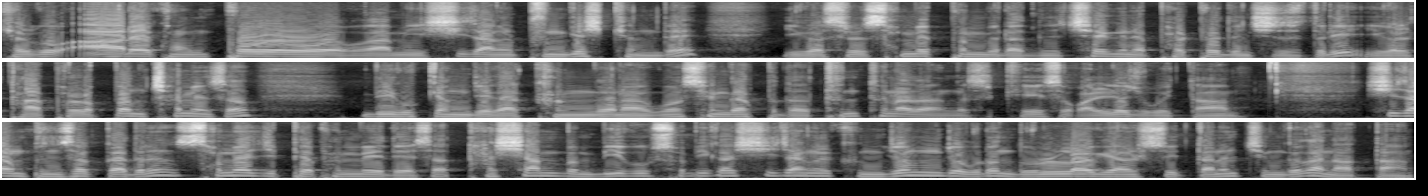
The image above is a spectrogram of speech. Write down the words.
결국 아래 공포감이 시장을 붕괴시켰는데 이것을 소매 판매라든지 최근에 발표된 지수들이 이걸 다 발로 뻥 차면서 미국 경제가 강건하고 생각보다 튼튼하다는 것을 계속 알려주고 있다. 시장 분석가들은 소매 지표 판매에 대해서 다시 한번 미국 소비가 시장을 긍정적으로 놀라게 할 수 있다는 증거가 나왔다.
